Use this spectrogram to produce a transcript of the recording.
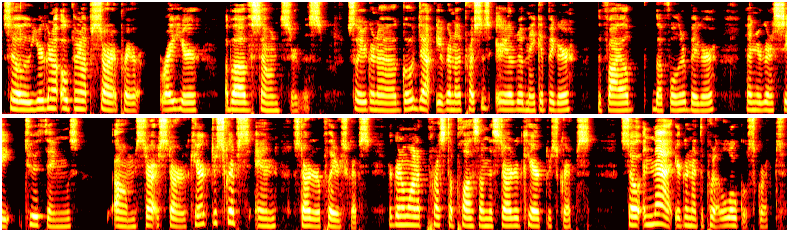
So you're going to open up starter player right here above sound service. So you're going to go down you're going to press this area to make it bigger, the file, the folder bigger. Then you're going to see two things. Um start starter character scripts and starter player scripts you're going to want to press the plus on the starter character scripts. So in that, you're going to have to put a local script.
